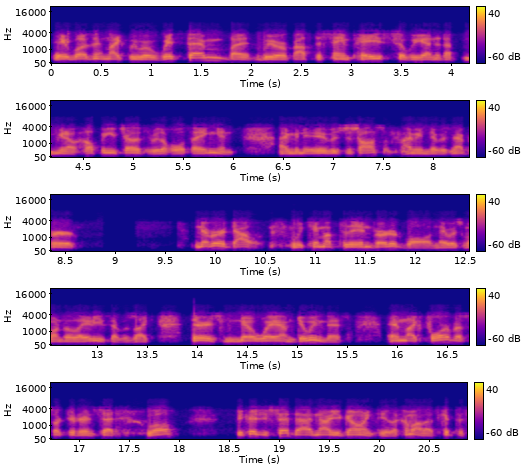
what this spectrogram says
it wasn't like we were with them, but we were about the same pace. So we ended up, you know, helping each other through the whole thing. And I mean, it was just awesome. I mean, there was never, never a doubt. We came up to the inverted wall, and there was one of the ladies that was like, "There is no way I'm doing this." And like four of us looked at her and said, "Well, because you said that, now you're going to. Like, come on, let's get this,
